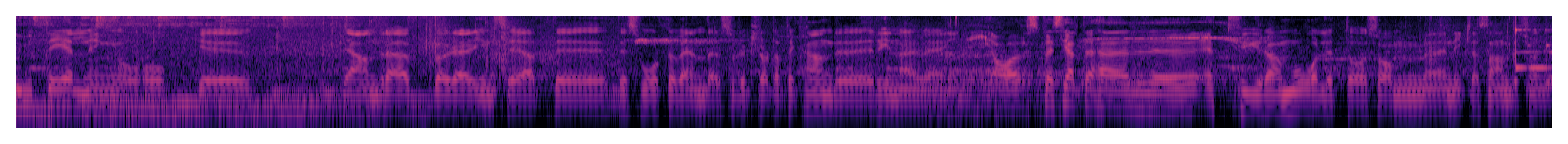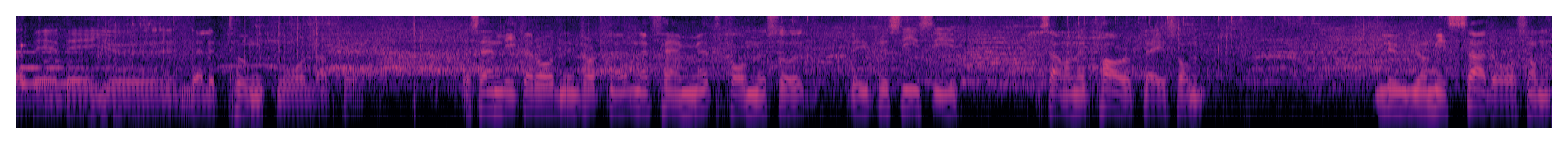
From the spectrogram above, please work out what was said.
Utdelning och, och eh, det andra börjar inse att det, det, är svårt att vända så det är klart att det kan rinna iväg. Ja, speciellt det här eh, 1-4-målet då som eh, Niklas Andersson gör, det, det är ju ett väldigt tungt mål att få. Och sen likadant när, när 5-1 kommer så det är ju precis i samband med powerplay som Luleå missar då som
